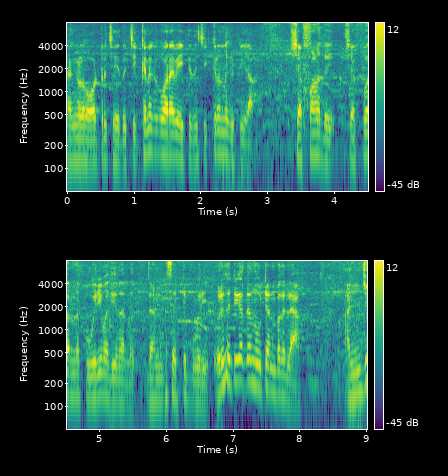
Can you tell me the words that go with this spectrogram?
ഞങ്ങൾ ഓർഡർ ചെയ്തു. ചിക്കനൊക്കെ കുറേ വെയിറ്റ് ചെയ്തു. ചിക്കനൊന്നും കിട്ടിയില്ല. ഷെഫാണിത്. ഷെഫ് പറഞ്ഞ് പൂരി മതി എന്ന് പറഞ്ഞു. രണ്ട് സെറ്റ് പൂരി. ഒരു സെറ്റ് കത്ത് നൂറ്റൻപതല്ല അഞ്ച്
